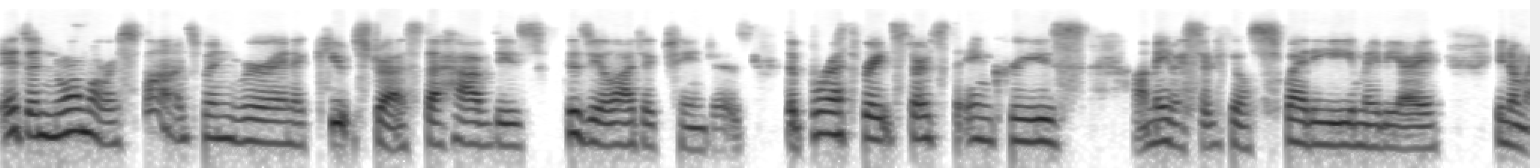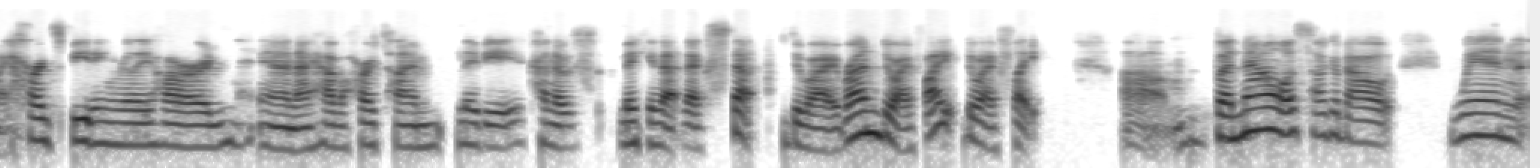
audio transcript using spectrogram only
it's a normal response when we're in acute stress to have these physiologic changes. The breath rate starts to increase. Uh, maybe i start to feel sweaty. Maybe i you know my heart's beating really hard and i have a hard time maybe kind of making that next step. Do i run? Do i fight? Do i flight? Um, but now let's talk about when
